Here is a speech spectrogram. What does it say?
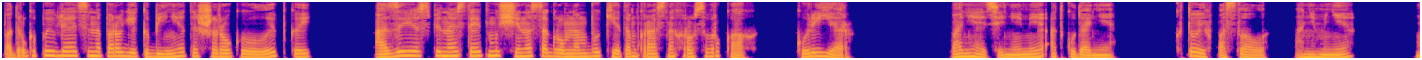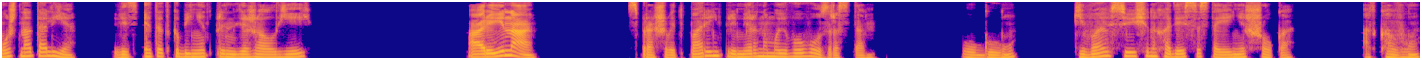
Подруга появляется на пороге кабинета широкой улыбкой, а за ее спиной стоит мужчина с огромным букетом красных роз в руках. Курьер. Понятия не имею, откуда они. Кто их послал? Они мне? Может, Наталья? Ведь этот кабинет принадлежал ей. «Арина!» — спрашивает парень примерно моего возраста. «Угу». Киваю, все еще находясь в состоянии шока. «От кого?»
